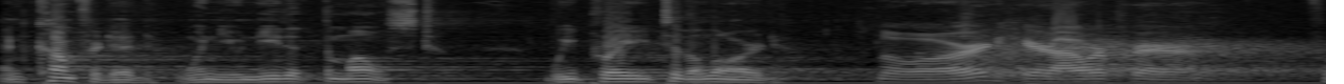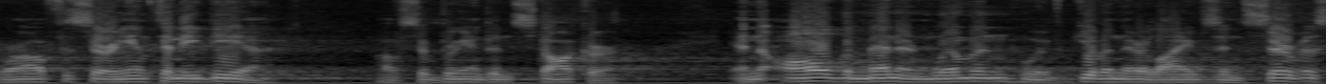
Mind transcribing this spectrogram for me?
and comforted when you need it the most. We pray to the Lord. Lord, hear our prayer. For Officer Anthony Dia, Officer Brandon Stalker, and all the men and women who have given their lives in service,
